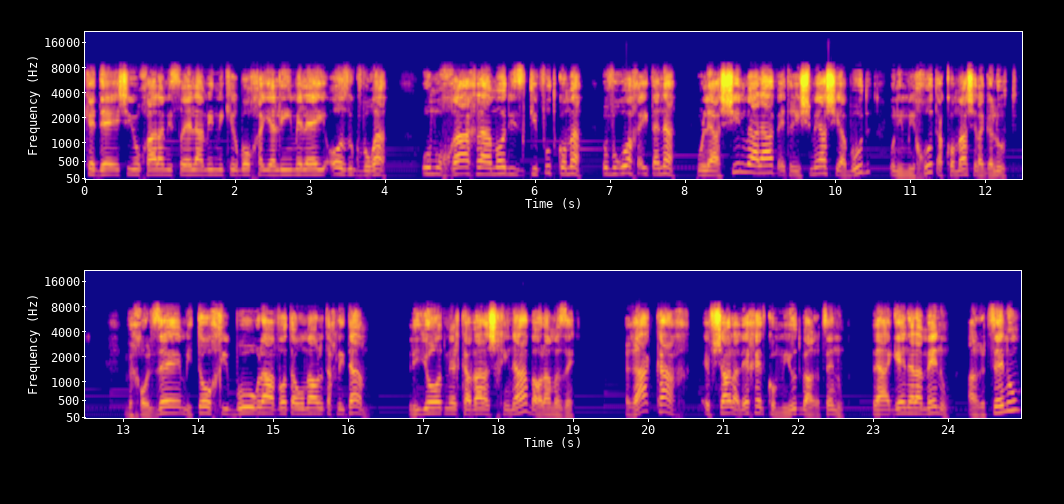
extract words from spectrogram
כדי שיוכל עם ישראל להעמיד מקרבו חיילים מלאי עוז וגבורה, הוא מוכרח לעמוד בזקיפות קומה וברוח איתנה, ולהשיל מעליו את רשמי השעבוד ונמיכות הקומה של הגלות. וכל זה מתוך חיבור לאבות האומה ולתכליתם, להיות מרכבה לשכינה בעולם הזה. רק כך אפשר ללכת קומיות בארצנו, להגן על עמנו, ארצנו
